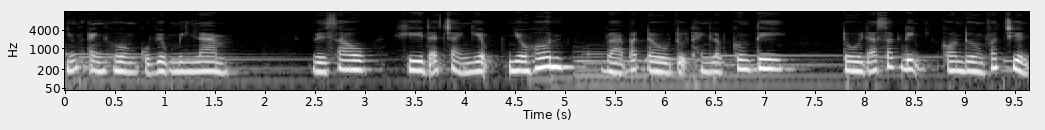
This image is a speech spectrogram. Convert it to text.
những ảnh hưởng của việc mình làm. Về sau, khi đã trải nghiệm nhiều hơn và bắt đầu tự thành lập công ty, tôi đã xác định con đường phát triển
